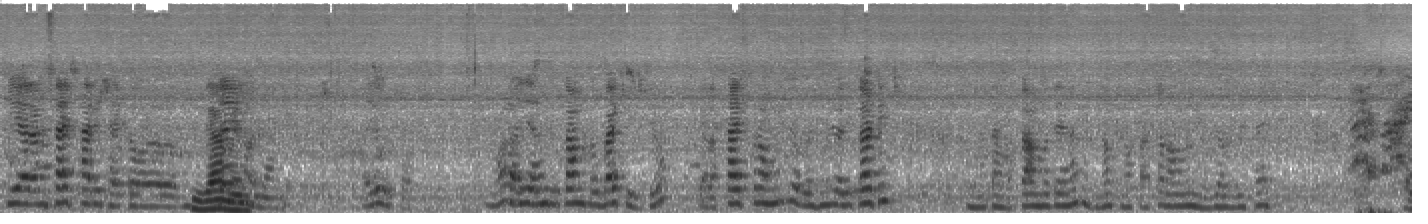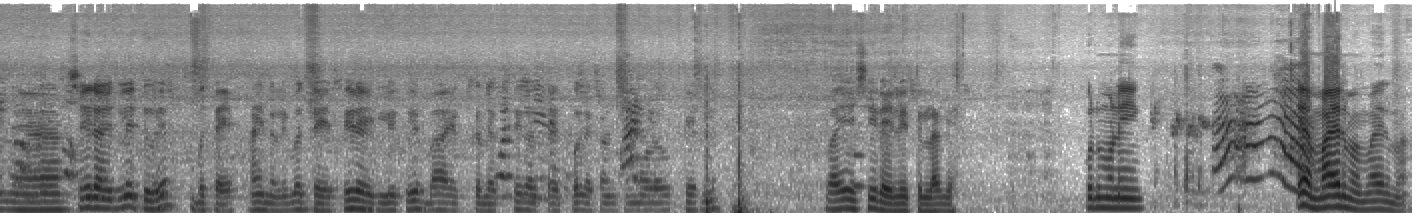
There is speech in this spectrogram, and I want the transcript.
શિયાળાની સાઈઝ સારી થાય તો જામે. એવું થાય. હજી હજુ કામ તો બાકી જ છે. પેલા સાઈઝ મૂક્યો પછી કાઢી અને તામાં કામ હતું અને સિરાઈટ લીધું હે, બધાએ ફાઇનલી બતાએ સિરાઈ લીધું હે. બા એક કદાચ સિરાઈ થાય ખોલે કારણ કે મોડો ઉઠે એટલે. બા એ સિરાઈ લીધું લાગે. ગુડ મોર્નિંગ એ, માયરમાં માયરમાં.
